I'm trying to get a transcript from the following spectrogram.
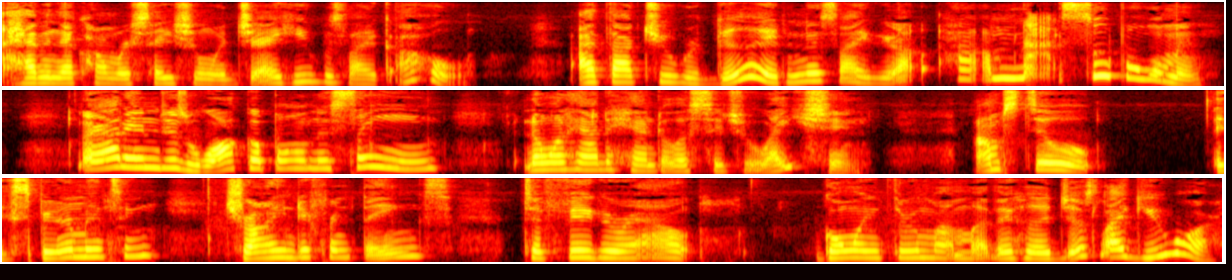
having that conversation with Jay, he was like, Oh, I thought you were good. And it's like, I'm not superwoman. Like I didn't just walk up on the scene knowing how to handle a situation. I'm still experimenting, trying different things to figure out going through my motherhood just like you are.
